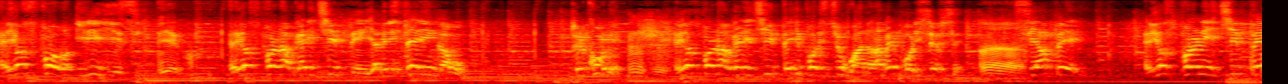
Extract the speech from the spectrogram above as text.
Rayon Sport iriyizi yego. Rayon Sport ntabwo ari ikipe ya minisiteri y'ingabo turi kumwe Rayon Sport ntabwo ari ikipe y'igipolisi cy'u Rwanda ntabwo ari polisi efuse si aperi Rayon Sport ni ikipe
